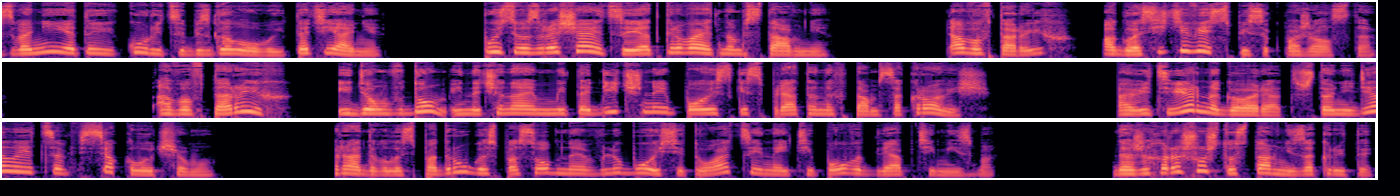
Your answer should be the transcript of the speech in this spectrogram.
звони этой курице безголовой, Татьяне. Пусть возвращается и открывает нам ставни. А во-вторых, огласите весь список, пожалуйста. А во-вторых, идем в дом и начинаем методичные поиски спрятанных там сокровищ. А ведь верно говорят, что не делается все к лучшему. Радовалась подруга, способная в любой ситуации найти повод для оптимизма. Даже хорошо, что ставни закрыты.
